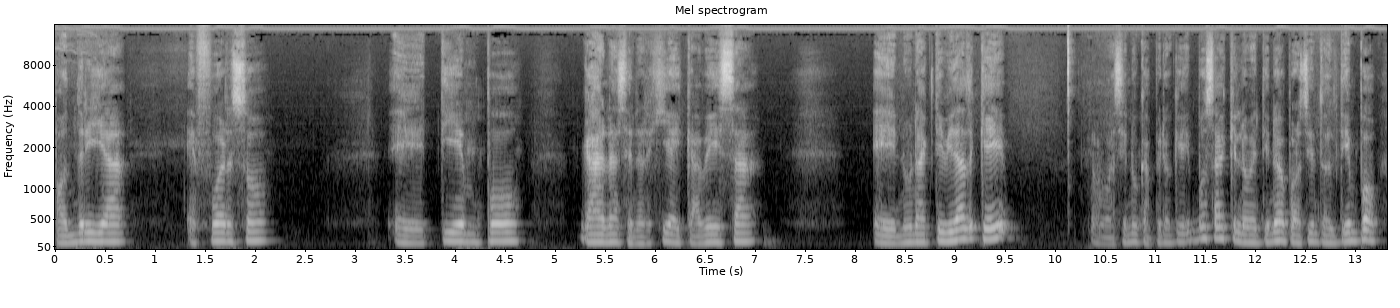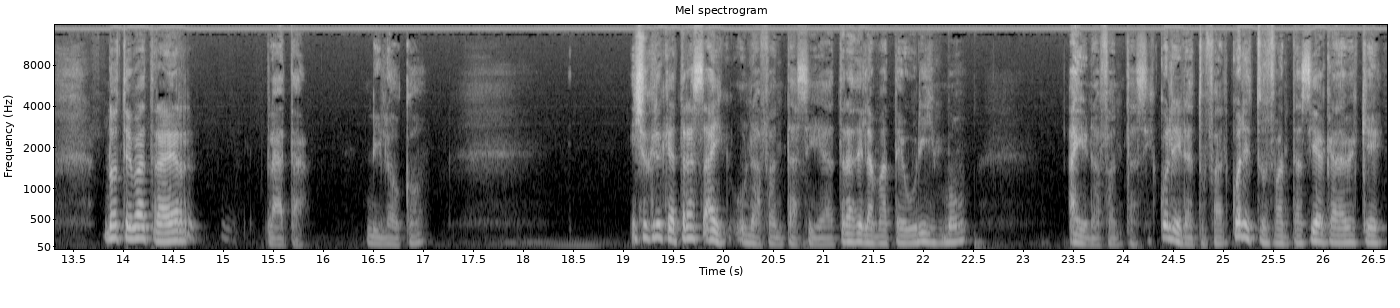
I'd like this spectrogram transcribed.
pondría esfuerzo, eh, tiempo, ganas, energía y cabeza en una actividad que, no vamos a decir nunca, pero que vos sabes que el 99% del tiempo no te va a traer plata, ni loco. Y yo creo que atrás hay una fantasía, atrás del amateurismo hay una fantasía. ¿Cuál era tu fan? ¿Cuál es tu fantasía cada vez que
